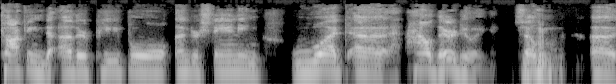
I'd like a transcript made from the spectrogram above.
talking to other people, understanding what uh, how they're doing it. So. Uh,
